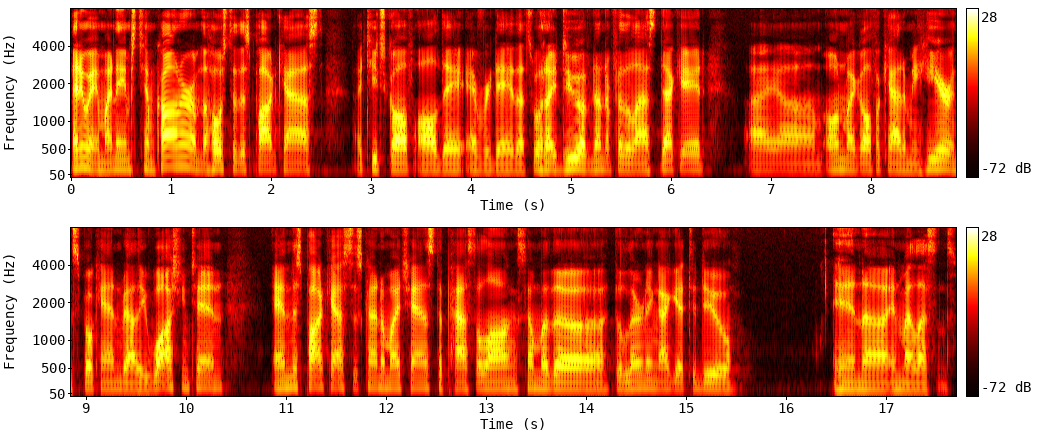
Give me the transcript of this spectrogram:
Anyway, my name's Tim Connor. I'm the host of this podcast. I teach golf all day, every day. That's what I do. I've done it for the last decade. I um, own my golf academy here in Spokane Valley, Washington. And this podcast is kind of my chance to pass along some of the, the learning I get to do in, uh, in my lessons,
